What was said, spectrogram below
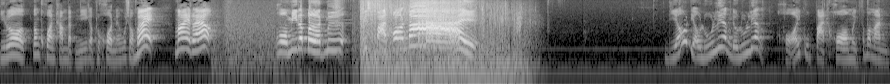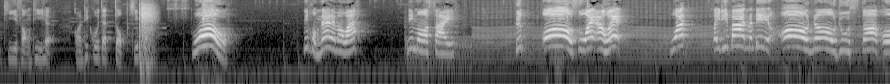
ฮีโร่ต้องควรทำแบบนี้กับทุกคนนะคุณผู้ชมเฮ้ยมาอีกแล้วโอ้โหมีระเบิดมือมิสปาดคอนบา เดี๋ยวเดี๋ยวรู้เรื่องเดี๋ยวรู้เรื่อง ขอให้กูปาดคอมึงสักประมาณทีสองทีเถอะ ก่อนที่กูจะจบคลิปว้าวนี่ผมได้อะไรมาวะ นี่มอไซค์ฮึบโอ้สวยเอาเฮ้ย what ไปที่บ้านมันดิโอ้ no do stop โอ้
